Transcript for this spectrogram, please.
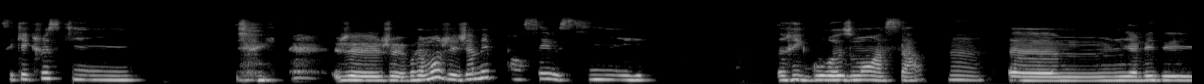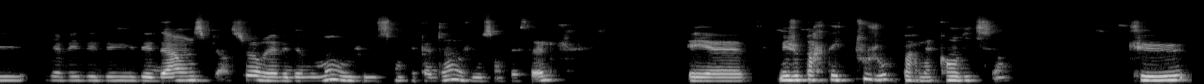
c'est quelque chose qui... je, je, vraiment, j'ai jamais pensé aussi rigoureusement à ça. Euh, il y avait des il y avait des, des, des, downs, bien sûr. Il y avait des moments où je me sentais pas bien, où je me sentais seule. Et, euh, mais je partais toujours par la conviction que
